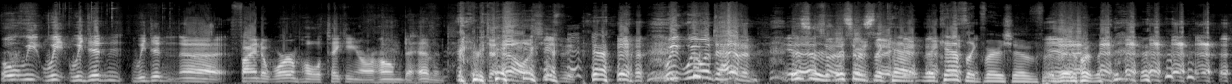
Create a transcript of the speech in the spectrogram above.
Well, we, we, we didn't we didn't uh, find a wormhole taking our home to heaven or to hell. Excuse me. we, we went to heaven. Yeah, this is what I was this is the ca- the Catholic version of Event Horizon.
